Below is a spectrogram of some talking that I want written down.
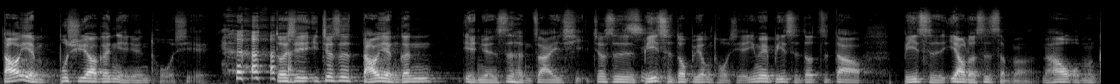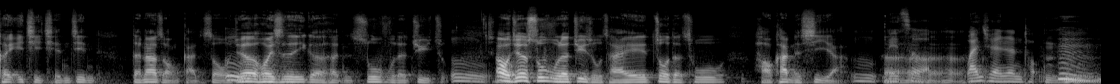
导演不需要跟演员妥协，都是就是导演跟。演员是很在一起，就是彼此都不用妥协，因为彼此都知道彼此要的是什么，然后我们可以一起前进的那种感受，嗯、我觉得会是一个很舒服的剧组。嗯，那我觉得舒服的剧组才做得出好看的戏啊。嗯，没错，完全认同。嗯。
